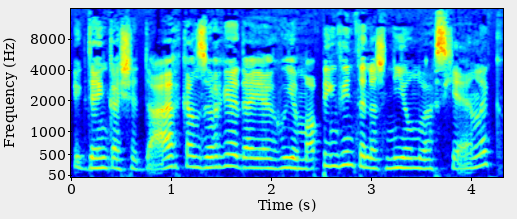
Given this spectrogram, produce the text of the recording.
Ik denk als je daar kan zorgen dat je een goede mapping vindt, en dat is niet onwaarschijnlijk,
